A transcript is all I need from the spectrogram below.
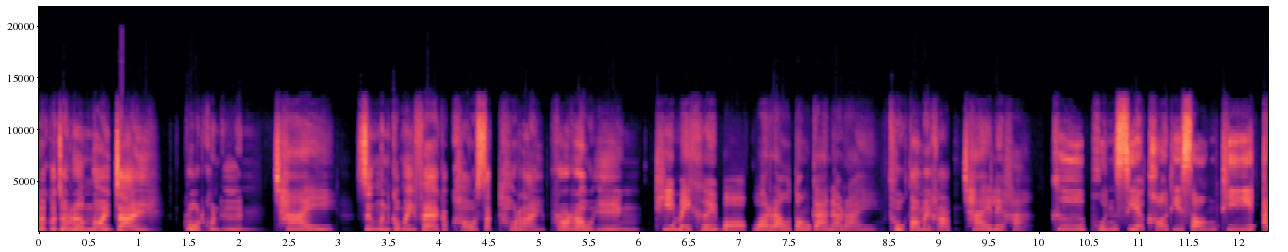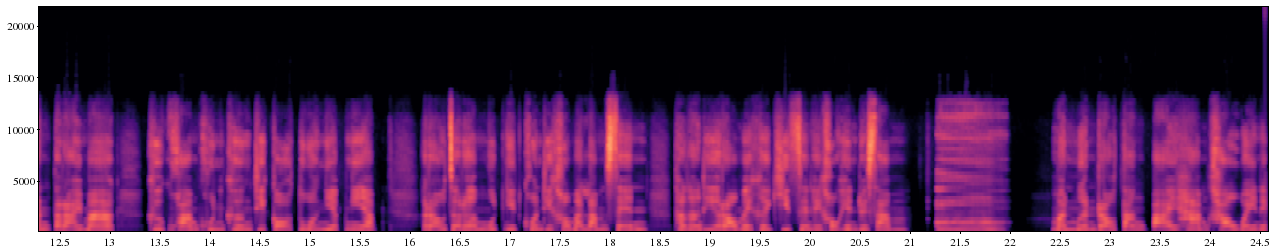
แล้วก็จะเริ่มน้อยใจโกรธคนอื่นๆใช่ ซึ่งมันก็ไม่แฟร์กับเขาสักเท่าไหร่ เพราะเราเองที่ไม่เคยบอกว่าเราต้องการอะไร ถูกต้องไหมครับ ใช่เลยค่ะ คือผลเสียข้อที่สองที่อันตรายมาก คือความขุ่นเคืองที่ก่อตัวเงียบๆเราจะเริ่มหงุดหงิดคนที่เข้ามาล้ำเส้น ทั้งๆที่เราไม่เคยขีดเส้นให้เขาเห็นด้วยซ้ำอ๋อ มันเหมือนเราตั้งป้ายห้ามเข้าไว้ใน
